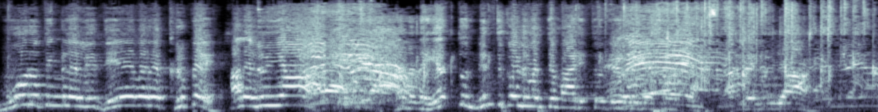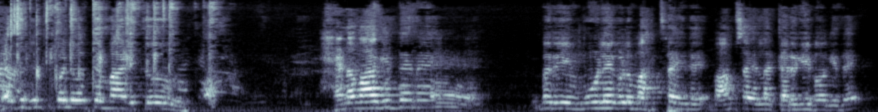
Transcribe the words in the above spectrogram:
ಮೂರು ತಿಂಗಳಲ್ಲಿ ದೇವರ ಕೃಪೆ ಅಲ್ಲೆಲುಯ್ಯ ನನ್ನನ್ನ ಎದ್ದು ನಿಂತುಕೊಳ್ಳುವಂತೆ ಮಾಡಿತು ದೇವರಿಗೆ. ಎದ್ದು ನಿಂತುಕೊಳ್ಳುವಂತೆ ಮಾಡಿತು. ಹೆಣವಾಗಿದ್ದೇನೆ. ಬರೀ ಮೂಳೆಗಳು ಮಾತ್ರ ಇದೆ. ಮಾಂಸ ಎಲ್ಲ ಕರಗಿ ಹೋಗಿದೆ.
